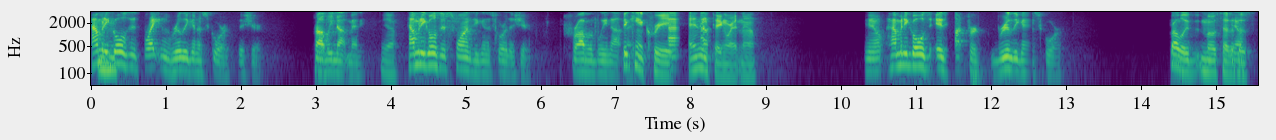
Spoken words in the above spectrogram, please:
How many Mhm. goals is Brighton really going to score this year? Probably not many. Yeah. How many goals is Swansea going to score this year? Probably not. They many. can't create Uh, uh, anything right now. You know, how many goals is Watford really going to score? Probably the most out of Yeah. those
